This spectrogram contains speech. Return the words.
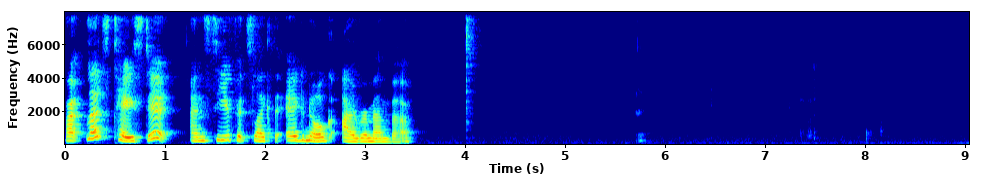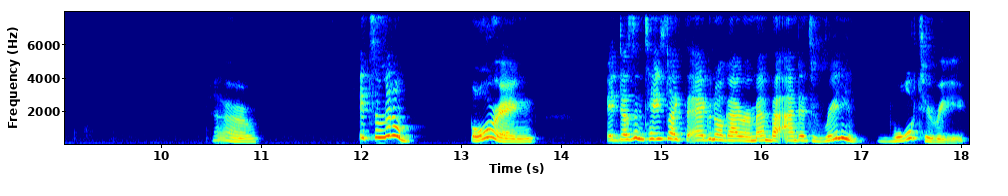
But let's taste it and see if it's like the eggnog I remember. Oh, it's a little boring. It doesn't taste like the eggnog I remember and it's really watery.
